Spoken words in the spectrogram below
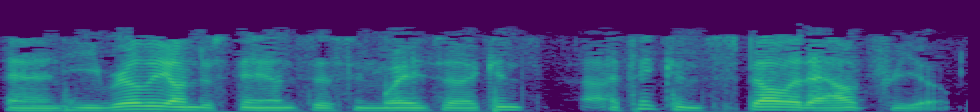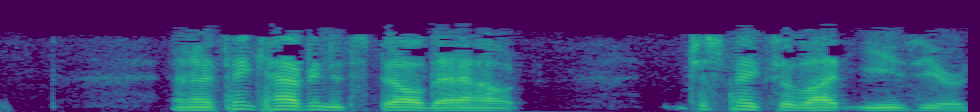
and he really understands this in ways that I can, I think, can spell it out for you. And I think having it spelled out just makes it a lot easier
